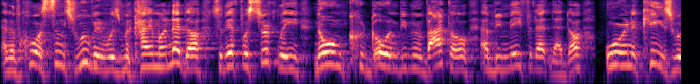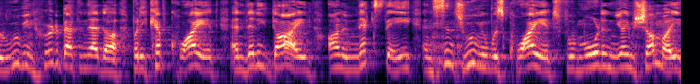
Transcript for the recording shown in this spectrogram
And of course, since Reuven was Mekayim Neda, so therefore certainly no one could go and be Mevatel and be made for that Neda. Or in a case where Reuven heard about the Neda, but he kept quiet, and then he died on the next day, and since Reuven was quiet for more than Yom Shammai,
